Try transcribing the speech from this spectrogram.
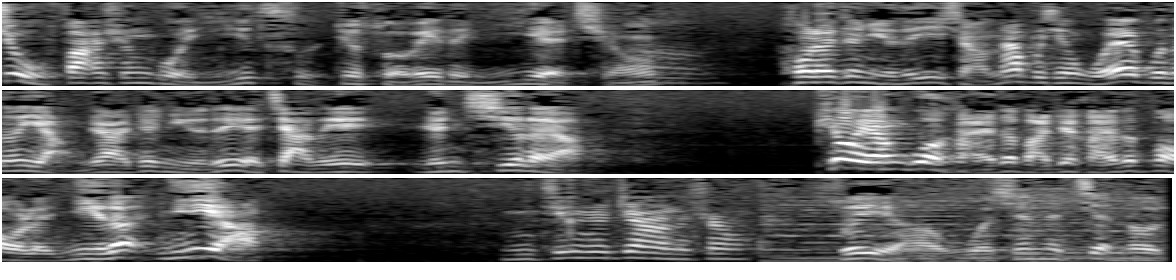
就发生过一次，就所谓的一夜情。嗯后来这女的一想，那不行，我也不能养着，这女的也嫁为人妻了呀，漂洋过海的把这孩子抱来，你的你养，你听说这样的事儿吗？所以啊，我现在见到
